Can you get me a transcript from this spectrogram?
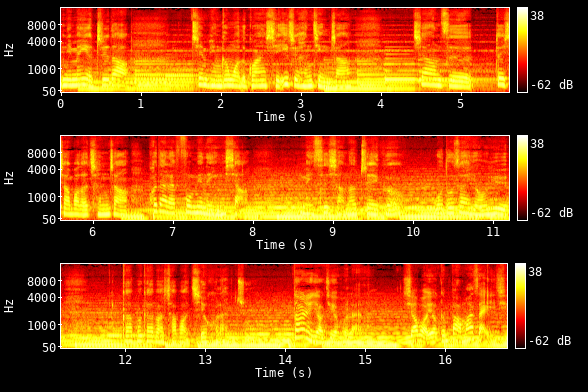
你们也知道，建平跟我的关系一直很紧张，这样子对小宝的成长会带来负面的影响。每次想到这个，我都在犹豫。该不该把小宝接回来住？当然要接回来了。小宝要跟爸妈在一起，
